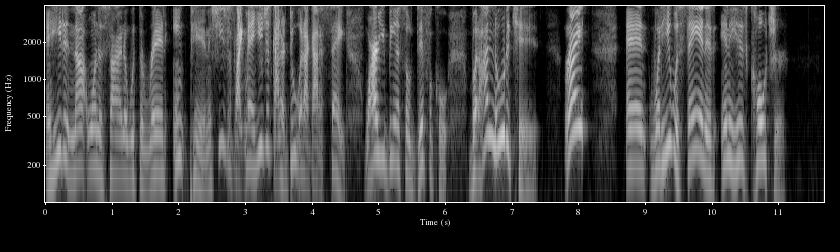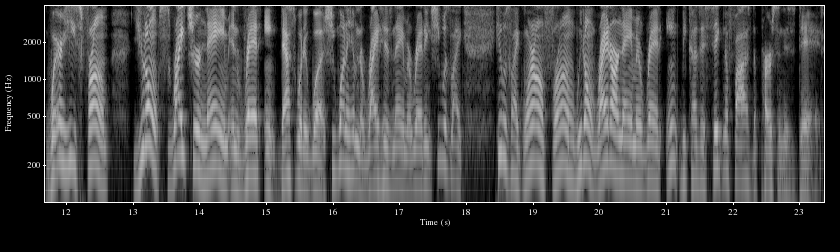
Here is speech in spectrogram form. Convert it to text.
And he did not want to sign it with the red ink pen. And she's just like, man, you just got to do what I got to say. Why are you being so difficult? But I knew the kid, right? And what he was saying is in his culture, where he's from, you don't write your name in red ink. That's what it was. She wanted him to write his name in red ink. She was like, he was like, where I'm from, we don't write our name in red ink because it signifies the person is dead.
